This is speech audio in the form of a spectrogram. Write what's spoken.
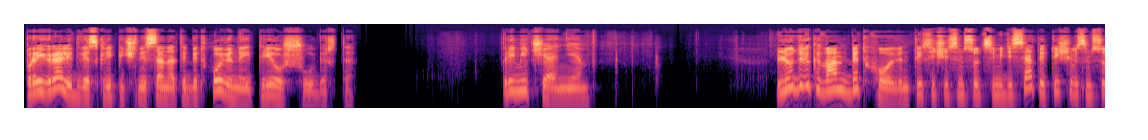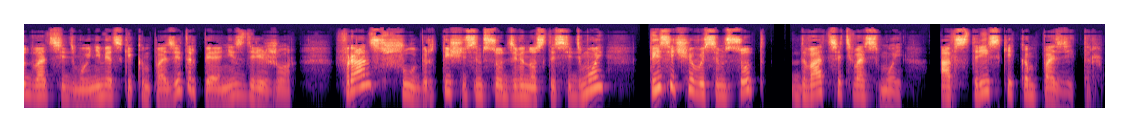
проиграли две скрипичные сонаты Бетховена и трио Шуберта. Примечание. Людвиг Иван Бетховен, 1770-1827, немецкий композитор, пианист, дирижер. Франц Шуберт, 1797-1828, австрийский композитор.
